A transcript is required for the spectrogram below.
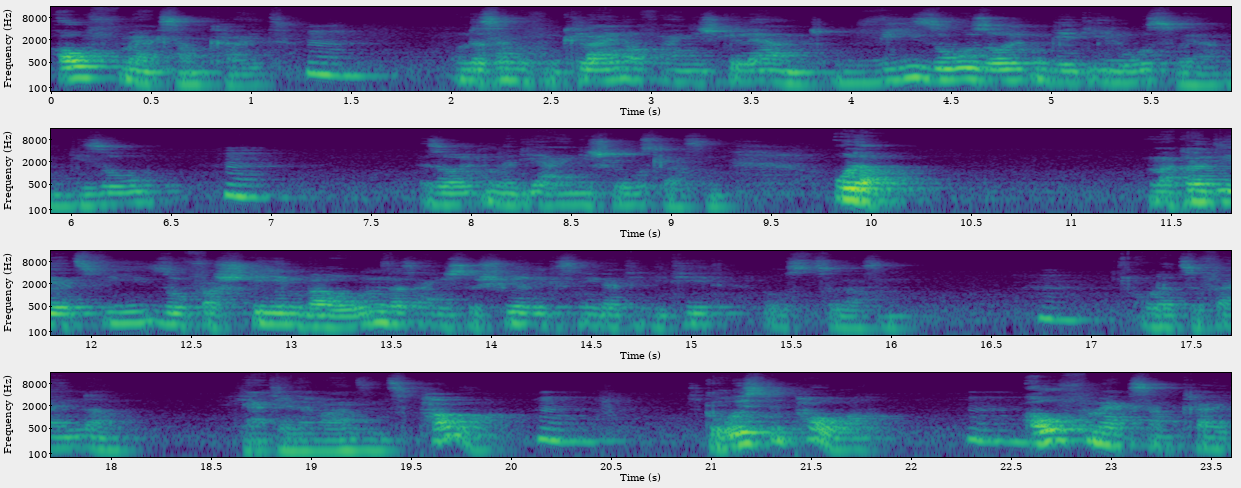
Aufmerksamkeit. Mhm. Und das haben wir von klein auf eigentlich gelernt. Und wieso sollten wir die loswerden? Wieso mhm sollten wir die eigentlich loslassen. Oder man könnte jetzt wie so verstehen, warum das eigentlich so schwierig ist, Negativität loszulassen hm. oder zu verändern. Die hat ja eine Wahnsinns-Power. Hm. Die größte Power. Hm. Aufmerksamkeit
